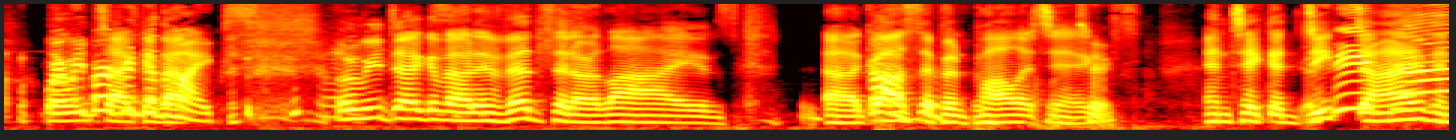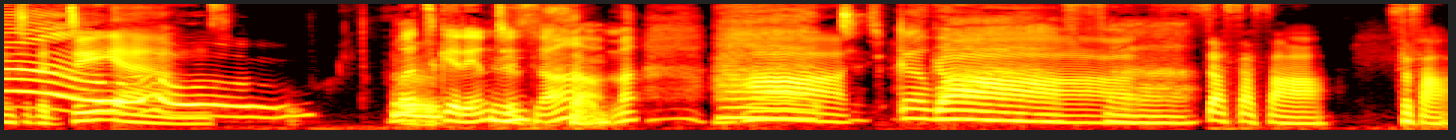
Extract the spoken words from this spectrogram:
where we burp into about- the mics. where we talk about events in our lives, uh, gossip and politics, and take a deep dive into the DMs. Let's get into Into some some hot. Goss. Sa sa sa sa sa.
